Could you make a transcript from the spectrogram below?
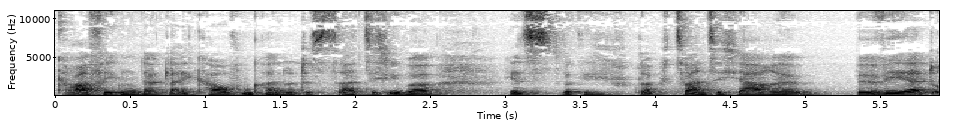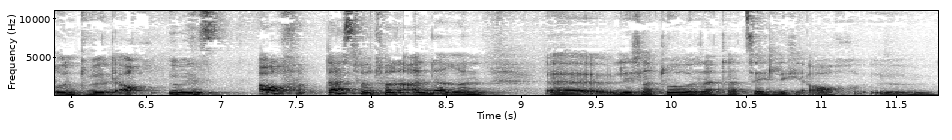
Grafiken da gleich kaufen kann. Und das hat sich über jetzt wirklich, glaube ich, 20 Jahre bewährt und wird auch übrigens auch das wird von anderen äh, Literaturhäusern tatsächlich auch ähm,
